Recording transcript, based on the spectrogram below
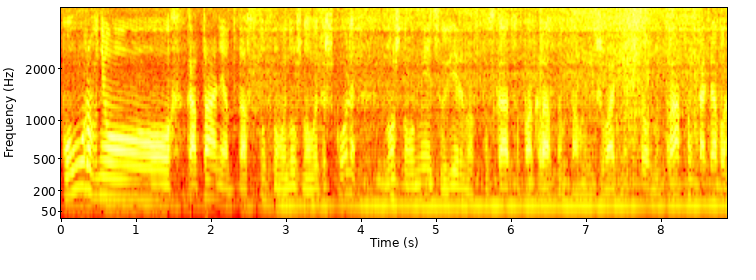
По уровню катания доступного и нужного в этой школе нужно уметь уверенно спускаться по красным там, и желательно черным трассам хотя бы,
